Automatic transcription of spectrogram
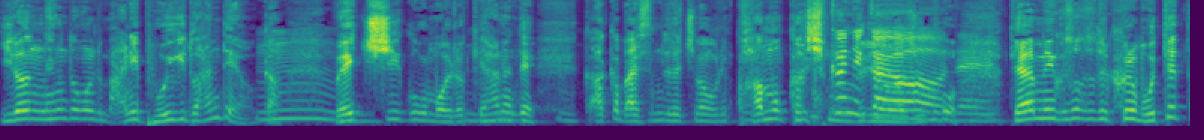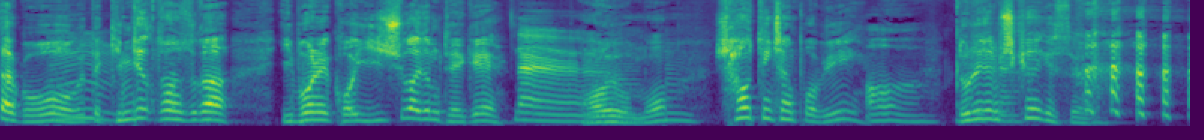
이런 행동을 좀 많이 보이기도 한대요. 그러니까 음. 외치고 뭐 이렇게 하는데 아까 말씀드렸지만 우리 과묵하신. 분들이어가지고 네. 대한민국 선수들 그걸 못했다고. 음. 그때 김재석 선수가 이번에 거의 이슈가 좀 되게 네. 어유 뭐 음. 샤우팅 창법이 어, 노래 좀. 시켜야겠어요.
